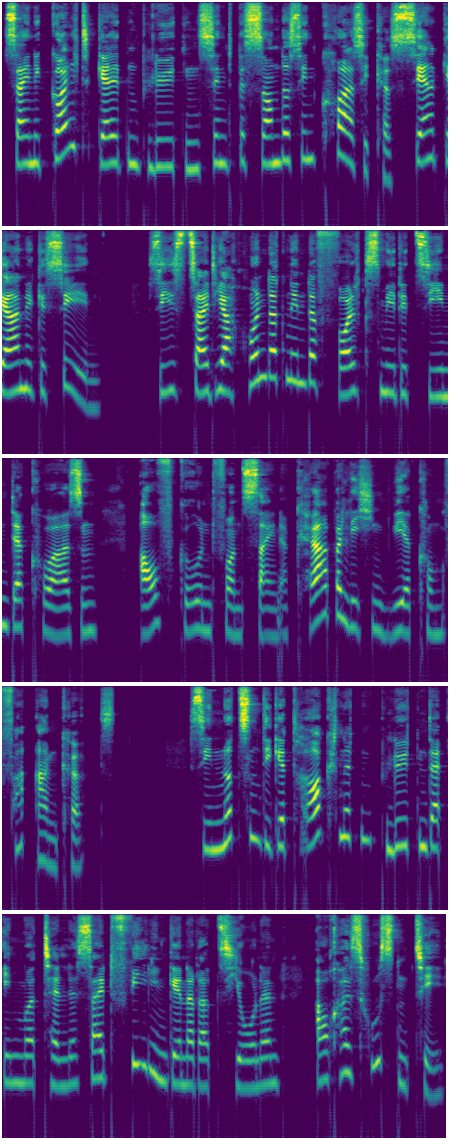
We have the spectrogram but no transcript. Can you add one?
Seine goldgelben Blüten sind besonders in Korsika sehr gerne gesehen. Sie ist seit Jahrhunderten in der Volksmedizin der Korsen aufgrund von seiner körperlichen Wirkung verankert. Sie nutzen die getrockneten Blüten der Immortelle seit vielen Generationen auch als Hustentee.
